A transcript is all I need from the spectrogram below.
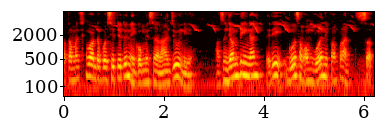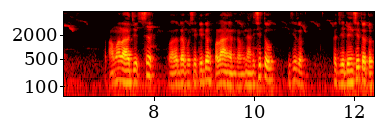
otomatis kalau ada polisi tidur nih kalau misalnya laju nih langsung jumping kan. Jadi gue sama om gue nih pelan pelan set. Pertama laju set. Kalau ada polisi tidur pelan kan kami. Nah di situ di situ kejadian situ tuh.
